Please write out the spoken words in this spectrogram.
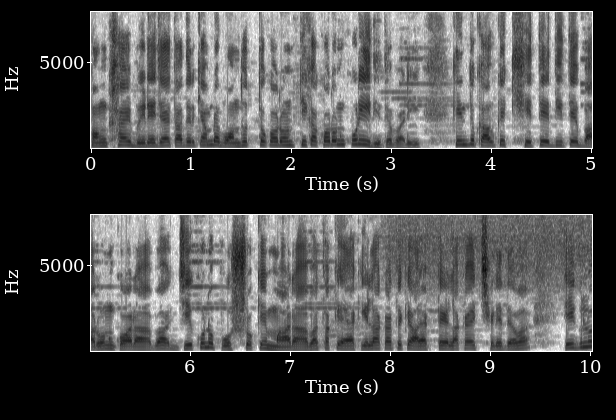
সংখ্যায় বেড়ে যায়, তাদেরকে আমরা বন্ধত্বকরণ, টিকাকরণ করিয়ে দিতে পারি। কিন্তু কাউকে খেতে দিতে বারণ করা বা যে কোনো পোষ্যকে মারা বা তাকে এক এলাকা থেকে আরেকটা এলাকায় ছেড়ে দেওয়া এগুলো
